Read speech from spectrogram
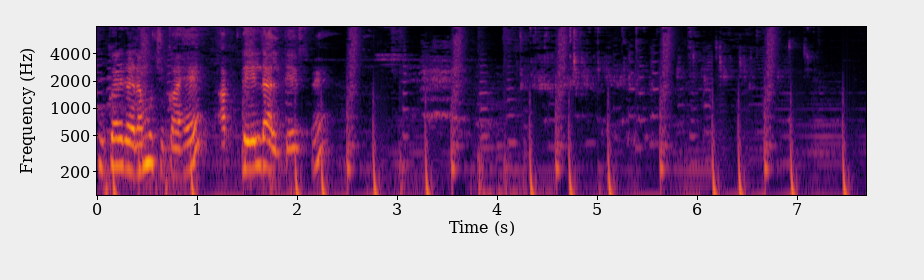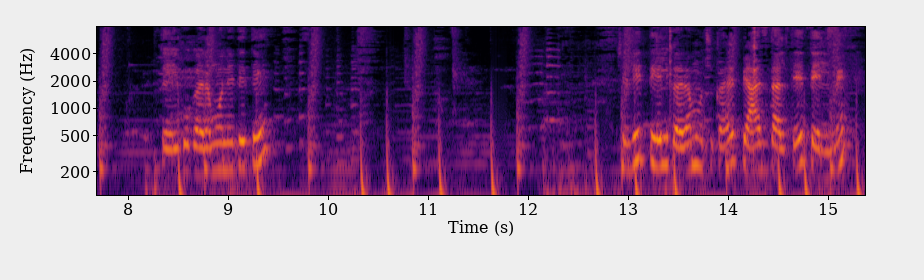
कुकर गर्म हो चुका है। अब तेल डालते हैं इसमें। तेल को गर्म होने देते चलिए, तेल गर्म हो चुका है। प्याज डालते हैं तेल में।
